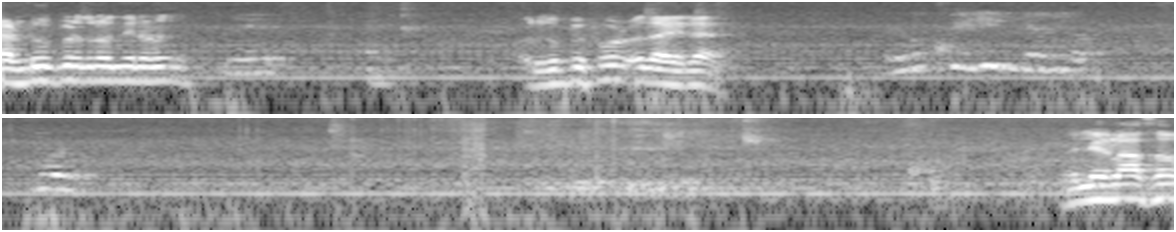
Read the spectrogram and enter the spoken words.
രണ്ട് കുപ്പി എന്തിനാണ് ഒരു കുപ്പി ഫുൾ ഇതായില്ലേ ഒരു ഫീലില്ലല്ലോ വലിയ ഗ്ലാസോ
